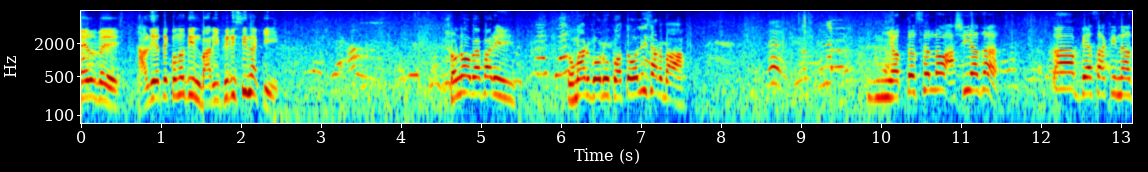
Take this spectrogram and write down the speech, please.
মেলবে। খালি এতে কোনোদিন বাড়ি ফিরিছি নাকি? শোনো ব্যাপারী তোমার গরু কত হলি সারবা নিয়ত ছিল আশি হাজার। তা বেচা কিনার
